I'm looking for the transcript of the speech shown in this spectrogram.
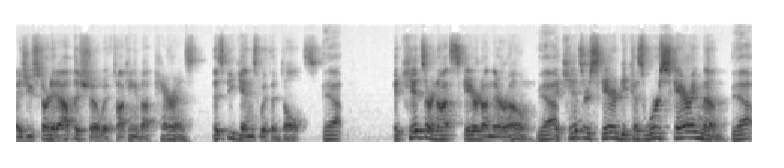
as you started out the show with talking about parents, this begins with adults. Yeah. The kids are not scared on their own. Yeah. The kids are scared because we're scaring them. Yeah.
